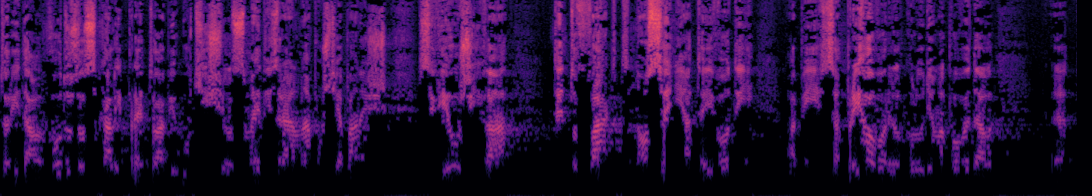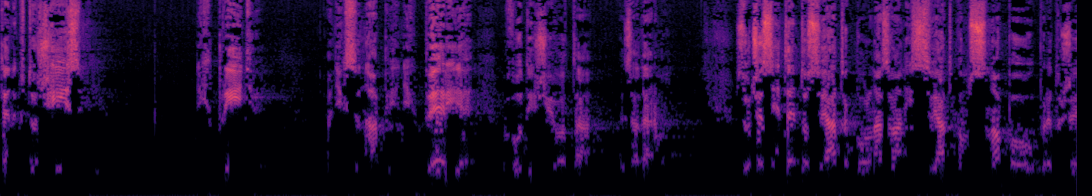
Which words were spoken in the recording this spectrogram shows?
ktorý dal vodu zo skaly preto, aby utíšil smed Izrael na pušti a Pán si využíva tento fakt nosenia tej vody, aby sa prihovoril k ľuďom a povedal, e, ten, kto žízní, nech príde a nech sa napije, nech berie vody života zadarmo. Súčasne tento sviatok bol nazvaný Sviatkom snopov, pretože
